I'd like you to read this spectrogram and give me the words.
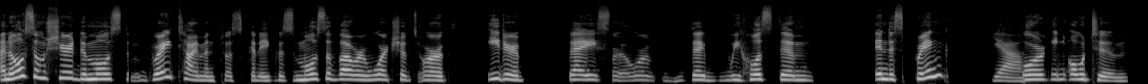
and also share the most great time in Tuscany because most of our workshops are either based or, or they we host them in the spring Yeah. or in autumn.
